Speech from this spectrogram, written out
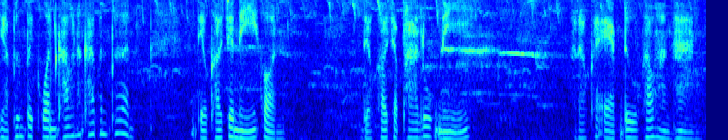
อย่าเพิ่งไปกวนเขานะคะเพื่อนๆ เดี๋ยวเขาจะหนีก่อน เดี๋ยวเขาจะพาลูกหนี เราก็แอบดูเขาห่างๆ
